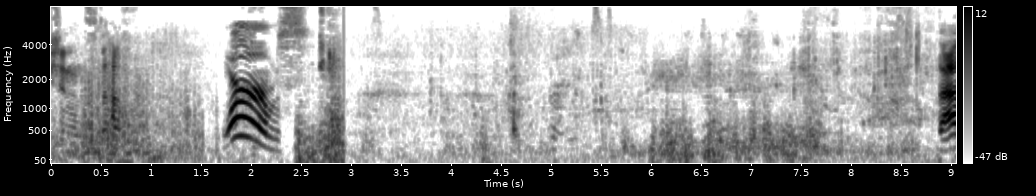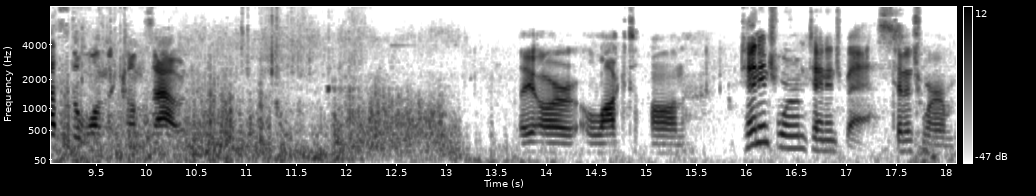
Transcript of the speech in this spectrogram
Fishing and stuff. Worms! That's the one that comes out. They are locked on 10 inch worm, 10 inch bass. 10 inch worm.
